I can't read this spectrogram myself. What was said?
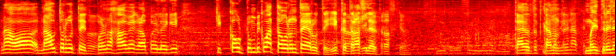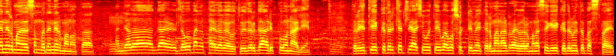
नावा नाव तर होतंय पण हा वेगळा पहिला आहे की ती कौटुंबिक वातावरण तयार होते एकत्र असल्या एकत्र असल्यावर. काय होतं. काय म्हणतात? मैत्रीच्या निर्माण संबंध निर्माण होतात. आणि त्याला गा जवळ बांधण्यात फायदा काय होतोय? जर गाडी पोहून आली तर हे ते एकत्र चर्चा अशी होते बाबा सुट्टे मेकर मला ड्रायव्हर मला सगळे एकत्र मिळत बसतायत.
